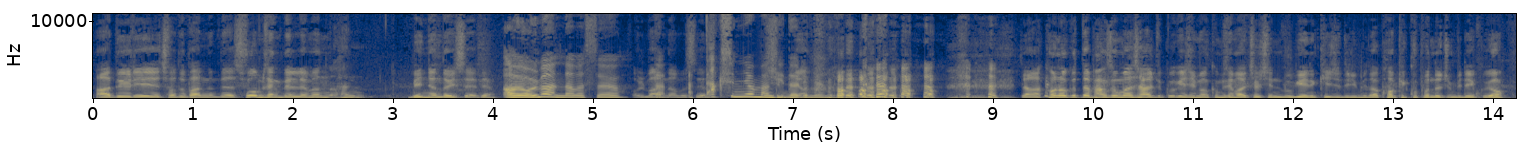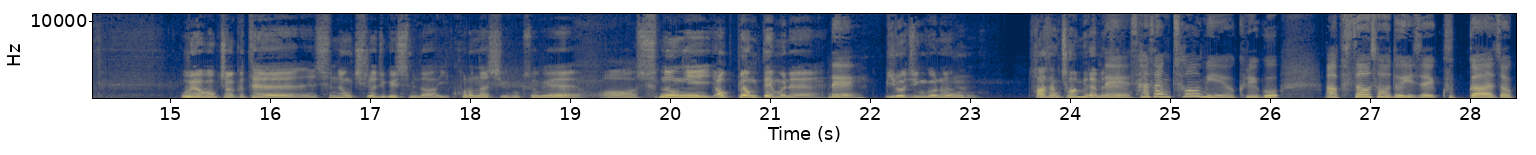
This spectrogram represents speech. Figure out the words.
아들이 저도 봤는데 수험생 되려면 한 몇 년 더 있어야 돼요? 아, 얼마 안 남았어요. 얼마 안 남았어요? 딱 10년만 10년? 기다리면. 자, 코너 끝에 방송만 잘 듣고 계시면 금세 맞출 수 있는 무게 있는 퀴즈 드립니다. 커피 쿠폰도 준비되어 있고요. 우여곡절 끝에 수능 치러지고 있습니다. 이 코로나 시국 속에 어, 수능이 역병 때문에 네. 미뤄진 거는 사상 처음이라면서요? 네, 사상 처음이에요. 그리고 앞서서도 이제 국가적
